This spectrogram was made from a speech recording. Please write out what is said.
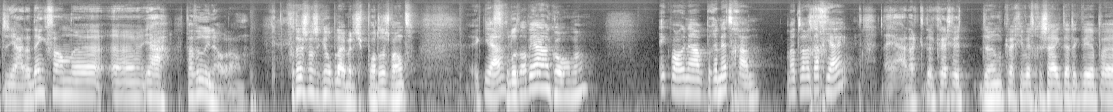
ja, dan denk ik van. Uh, ja, waar wil je nou dan? Voor de rest was ik heel blij met de supporters, want ik Ja. voel het alweer aankomen. Ik wou naar Brenet gaan. Wat, wat dacht jij? Nou ja, dan, dan, krijg je weer, dan krijg je weer gezeikt dat ik weer uh,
